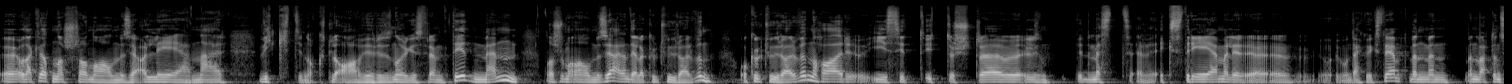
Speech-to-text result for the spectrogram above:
Uh, og det er ikke at Nasjonalmuseet alene er viktig nok til å avgjøre Norges fremtid, men Nasjonalmuseet er en del av kulturarven. Og kulturarven har i sitt ytterste liksom, det mest ekstrem, eller uh, Det er ikke ekstremt, men, men, men vært en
